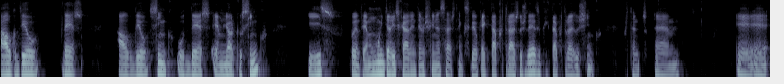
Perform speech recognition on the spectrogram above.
algo deu 10, algo deu 5, o 10 é melhor que o 5 e isso portanto, é muito arriscado em termos financeiros. Tem que se ver o que é que está por trás dos 10 e o que é que está por trás dos 5. Portanto, um, é,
